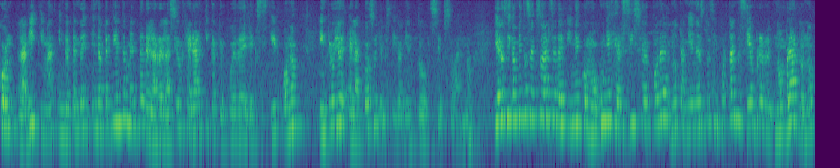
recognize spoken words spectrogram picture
con la víctima, independientemente de la relación jerárquica que puede existir o no. Incluye el acoso y el hostigamiento sexual, ¿no? Y el hostigamiento sexual se define como un ejercicio de poder, ¿no? También esto es importante siempre nombrarlo, ¿no?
